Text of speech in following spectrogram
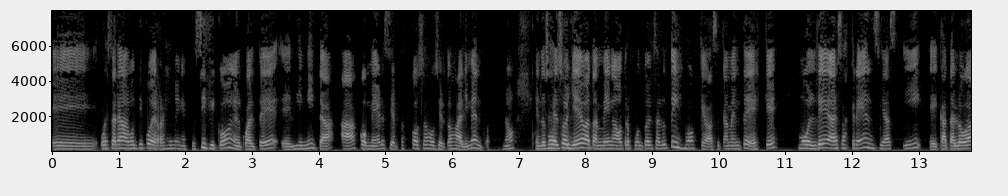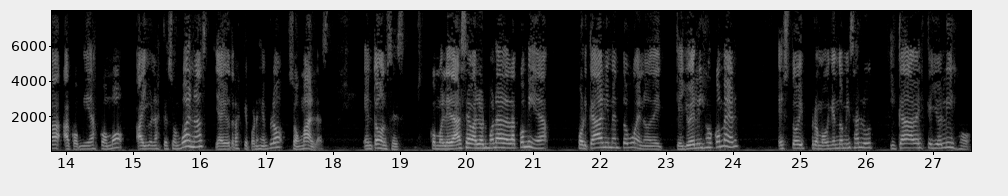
eh, o estar en algún tipo de régimen específico en el cual te eh, limita a comer ciertas cosas o ciertos alimentos, ¿no? Entonces eso lleva también a otro punto del salutismo, que básicamente es que moldea esas creencias y eh, cataloga a comidas como hay unas que son buenas y hay otras que, por ejemplo, son malas. Entonces, como le da ese valor moral a la comida, por cada alimento bueno de que yo elijo comer, estoy promoviendo mi salud y cada vez que yo elijo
